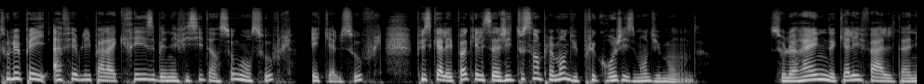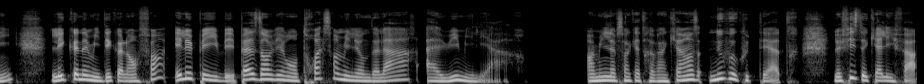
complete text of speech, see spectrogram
tout le pays affaibli par la crise bénéficie d'un second souffle, et quel souffle, puisqu'à l'époque il s'agit tout simplement du plus gros gisement du monde. Sous le règne de Khalifa Al-Thani, l'économie décolle enfin et le PIB passe d'environ 300 millions de dollars à 8 milliards. En 1995, nouveau coup de théâtre, le fils de Khalifa,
